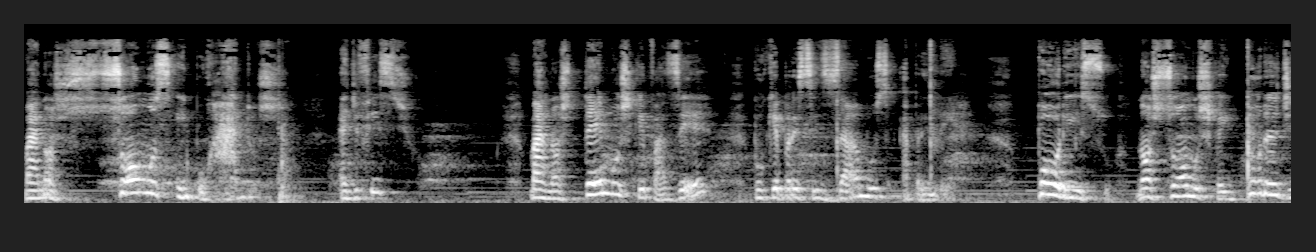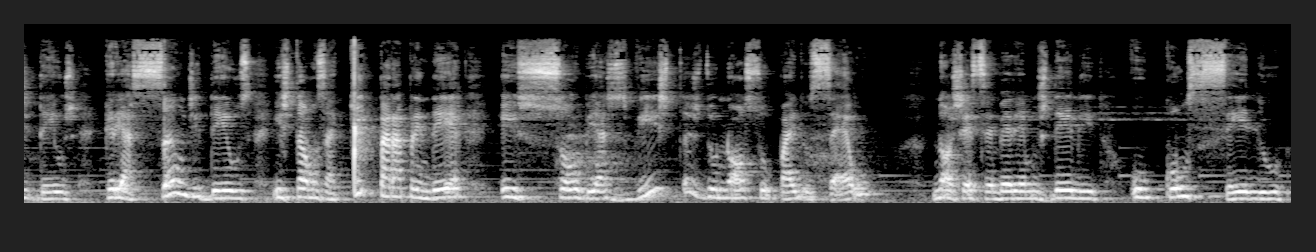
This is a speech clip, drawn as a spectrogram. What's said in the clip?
Mas nós somos empurrados. É difícil. Mas nós temos que fazer porque precisamos aprender. Por isso, nós somos feitura de Deus, criação de Deus, estamos aqui para aprender e sob as vistas do nosso Pai do céu, nós receberemos dele o conselho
